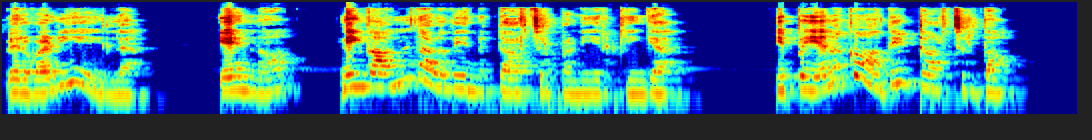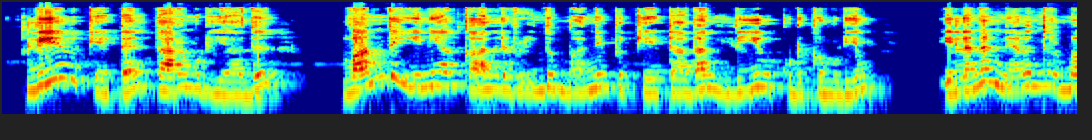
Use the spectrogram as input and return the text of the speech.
வேற வழியே இல்லை. ஏன்னா நீங்க அந்த அளவு என்ன டார்ச்சர் பண்ணியிருக்கீங்க. இப்ப எனக்கும் அதே டார்ச்சர் தான். லீவு கேட்டேன் தர முடியாது. வந்து இனியா காலில் விழுந்து மன்னிப்பு கேட்டாதான் லீவு கொடுக்க முடியும். இல்லைன்னா நிரந்தரமா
